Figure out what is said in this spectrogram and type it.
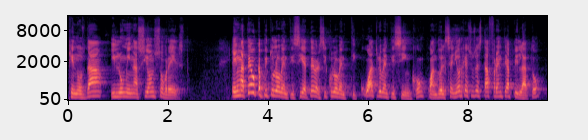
que nos da iluminación sobre esto. En Mateo capítulo 27, versículo 24 y 25, cuando el Señor Jesús está frente a Pilato,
